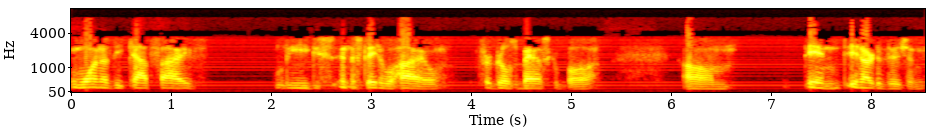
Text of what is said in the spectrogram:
one of the top five leagues in the state of Ohio for girls basketball um, in in our division,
